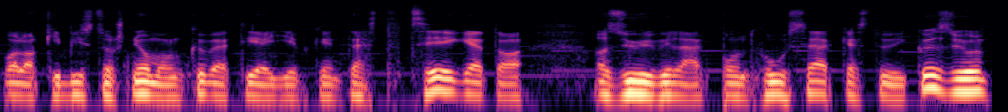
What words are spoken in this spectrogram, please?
valaki biztos nyomon követi egyébként ezt a céget a, az űrvilág.hu szerkesztői közül,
